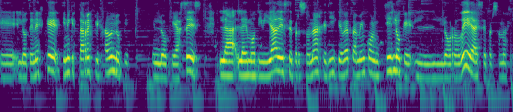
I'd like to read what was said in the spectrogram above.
eh, lo tenés que, tiene que estar reflejado en lo que, en lo que haces. La, emotividad de ese personaje tiene que ver también con qué es lo que lo rodea a ese personaje.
